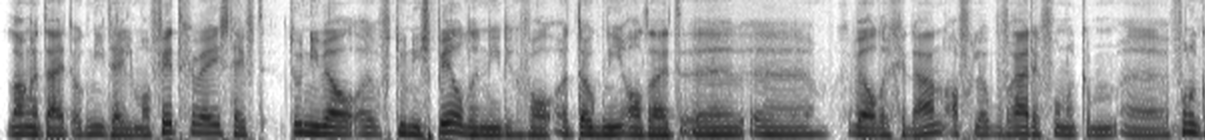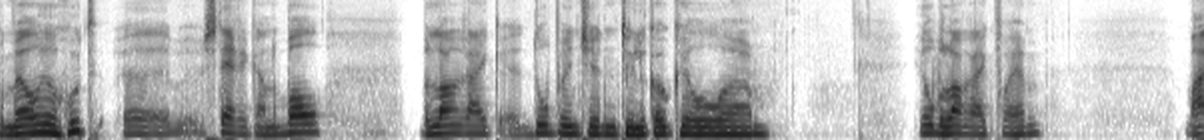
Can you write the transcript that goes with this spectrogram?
lange tijd ook niet helemaal fit geweest. Heeft toen hij wel, of toen hij speelde in ieder geval, het ook niet altijd geweldig gedaan. Afgelopen vrijdag vond ik hem, vond ik hem wel heel goed. Sterk aan de bal. Belangrijk. Eh, Doelpuntje natuurlijk ook heel, eh, heel belangrijk voor hem. Maar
